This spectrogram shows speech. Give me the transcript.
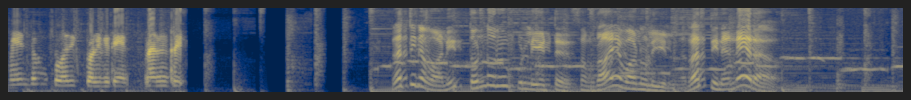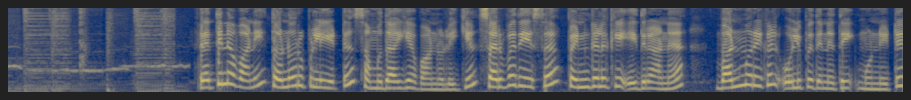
மீண்டும் கோரிக்கொள்கிறேன். நன்றி. ரத்தின வாணி தொண்ணூறு புள்ளி எட்டு சமுதாய வானொலியில் ரத்தின நேரம். ரத்தினவாணி தொண்ணூறு புள்ளி எட்டு சமுதாய வானொலியில் சர்வதேச பெண்களுக்கு எதிரான வன்முறைகள் ஒழிப்பு தினத்தை முன்னிட்டு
